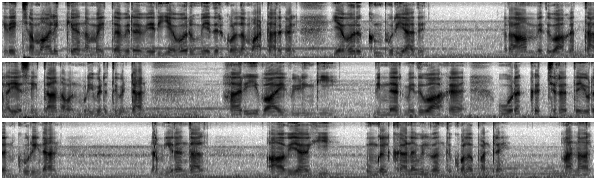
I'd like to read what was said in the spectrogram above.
இதை சமாளிக்க நம்மை தவிர வேறு எவரும் எதிர்கொள்ள மாட்டார்கள். எவருக்கும் புரியாது. ராம் மெதுவாக தலையசைத்தான் அவன் முடிவெடுத்து விட்டான். ஹரி வாய் விழுங்கி பின்னர் மெதுவாக உறக்கச் சிரத்தையுடன் கூறினான் நம் இறந்தால் ஆவியாகி உங்கள் கனவில் வந்து கொலை பண்றேன். ஆனால்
